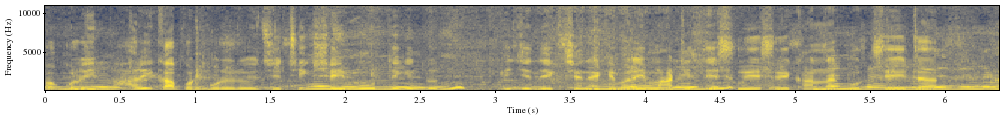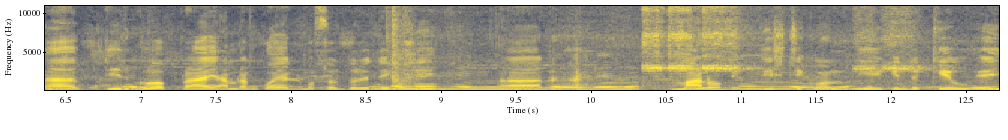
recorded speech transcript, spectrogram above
সকলেই ভারী কাপড় পরে রয়েছি, ঠিক সেই মুহূর্তে কিন্তু এই যে দেখছেন একেবারে মাটিতে শুয়ে শুয়ে কান্না করছে, এটা দীর্ঘ প্রায় আমরা কয়েক বছর ধরে দেখছি। আর মানবিক দৃষ্টিকোণ দিয়ে কিন্তু কেউ এই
